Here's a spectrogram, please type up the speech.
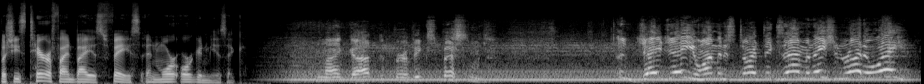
but she's terrified by his face and more organ music. My God, the perfect specimen. Uh, JJ, you want me to start the examination right away?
